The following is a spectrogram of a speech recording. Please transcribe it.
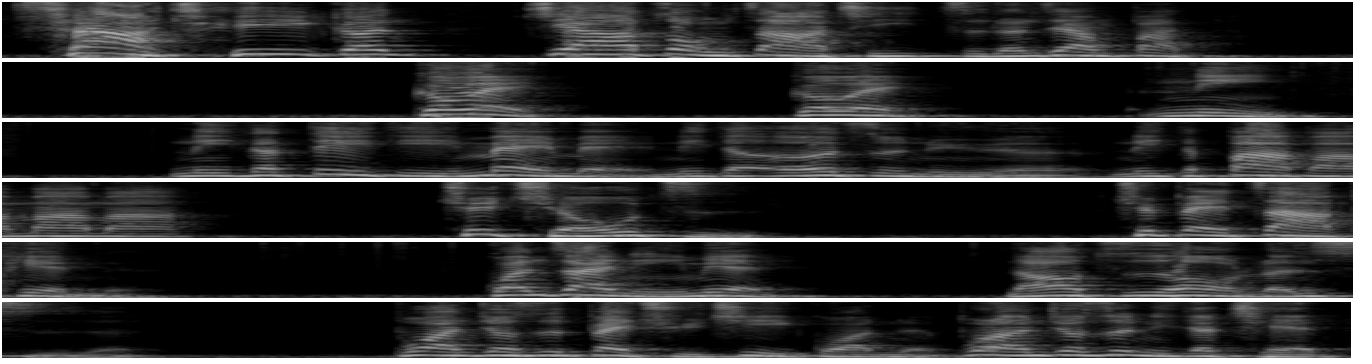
诈欺跟加重诈欺只能这样办。各位，各位，你、你的弟弟妹妹、你的儿子女儿、你的爸爸妈妈去求职，去被诈骗了，关在里面，然后之后人死了，不然就是被取器官了，不然就是你的钱，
